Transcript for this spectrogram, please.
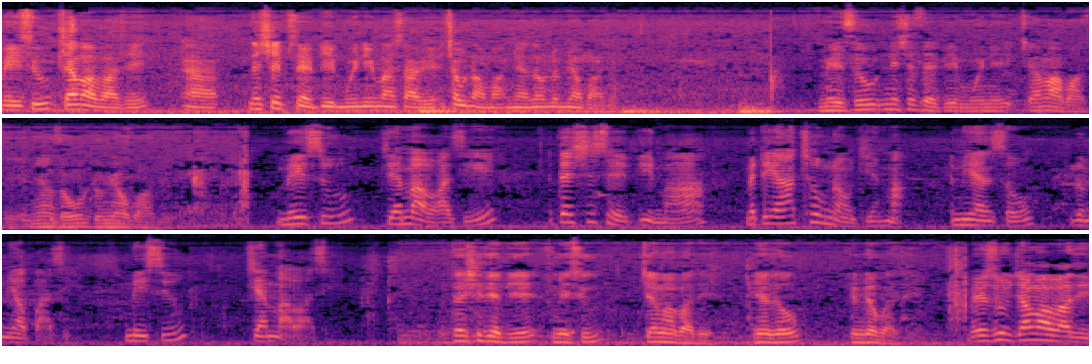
မေစုကျမ်းပါပါစေ အာ280ပြည့်မွေးနေ့မှစပြီးအချုပ်တော်မှာအများဆုံးလွတ်မြောက်ပါစေမေစု280ပြည့်မွေးနေ့ကျမ်းပါပါစေအမြန်ဆုံးလွတ်မြောက်ပါစေမေစုကျမ်းမာပါစေအသက်80ပြည့်မှာမတရားချုပ်နှောင်ခြင်းမှအမြန်ဆုံးလွတ်မြောက်ပါစေမေစုကျမ်းမာပါစေအသက်ရှိတဲ့ပြည့်မေစုကျမ်းပါပါစေအများဆုံးပြင်းပြပါစေမေစုကျမ်းပါပါစေ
